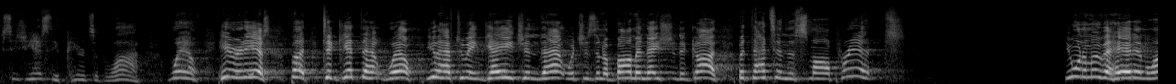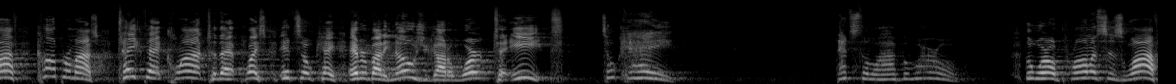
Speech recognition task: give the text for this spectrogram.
He says she has the appearance of life, wealth. Here it is. But to get that wealth, you have to engage in that which is an abomination to God. But that's in the small print. You want to move ahead in life? Compromise. Take that client to that place. It's okay. Everybody knows you got to work to eat. It's okay. That's the lie of the world. The world promises life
